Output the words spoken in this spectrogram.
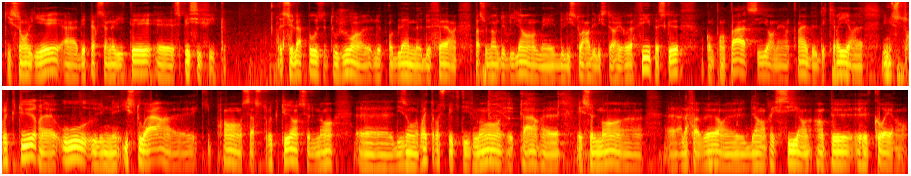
qui sont liés à des personnalités spécifiques. Cela pose toujours euh, le problème de faire, pas seulement de bilan, mais de l'histoire de l'historiographie, parce qu'on ne comprend pas si on est en train de décrire euh, une structure euh, ou une histoire qui prend sa structure seulement, disons, rétrospectivement et seulement à la faveur d'un récit un, peu cohérent.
